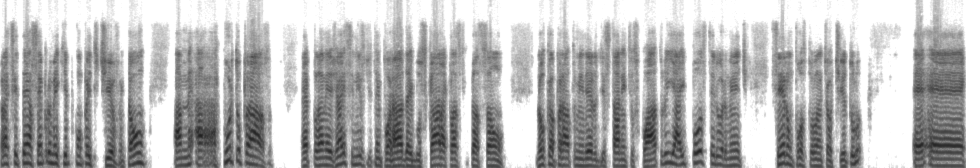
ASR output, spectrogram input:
para que se tenha sempre uma equipe competitiva. Então, a, a, a, curto prazo, é planejar esse início de temporada e buscar a classificação no Campeonato Mineiro de estar entre os quatro, e aí, posteriormente, ser um postulante ao título. É, é,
